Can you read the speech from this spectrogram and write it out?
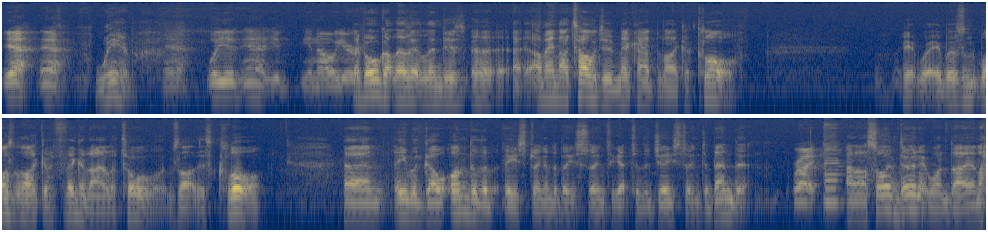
Yeah, yeah, Weird. yeah. Well, you yeah you you know you're They've all got their little indies. Uh, I mean, I told you Mick had like a claw. It, it wasn't wasn't like a fingernail at all. It was like this claw, and he would go under the E string and the B string to get to the G string to bend it. right. And I saw him doing it one day, and I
